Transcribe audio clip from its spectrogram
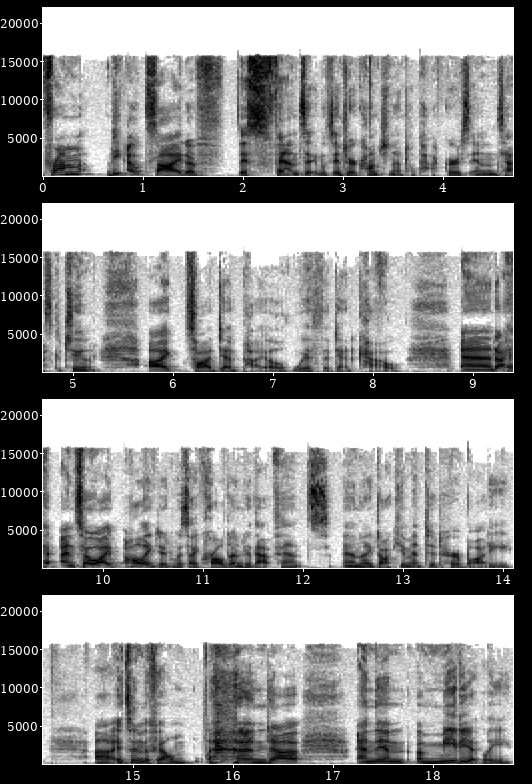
from the outside of this fence, it was Intercontinental Packers in Saskatoon, I saw a dead pile with a dead cow. And, I, and so I, all I did was I crawled under that fence and I documented her body. Uh, it's in the film. and, uh, and then immediately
